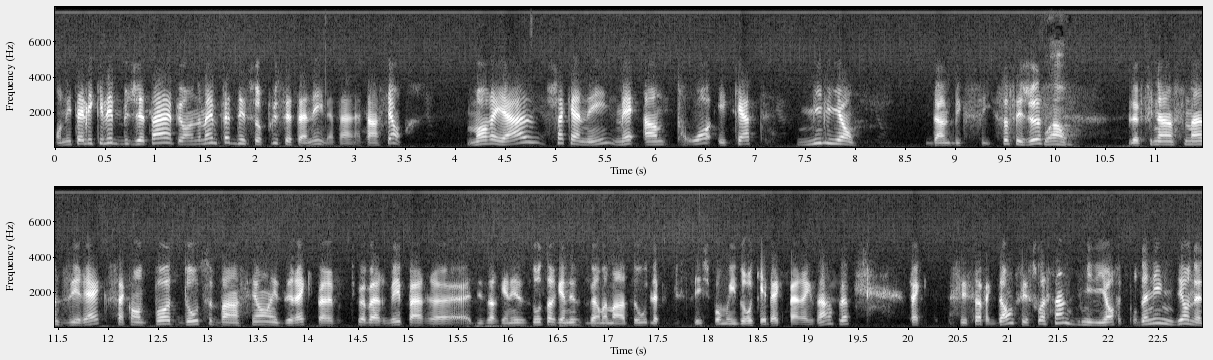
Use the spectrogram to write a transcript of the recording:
on est à l'équilibre budgétaire, puis on a même fait des surplus cette année. Mais atten- attention, Montréal, chaque année, met entre 3 et 4 millions dans le Bixi. Ça, c'est juste Wow. le financement direct. Ça compte pas d'autres subventions indirectes qui peuvent, arriver par euh, des organismes, d'autres organismes gouvernementaux, de la publicité, je sais pas moi, Hydro-Québec, par exemple. là. Fait que c'est ça. Fait que donc, c'est 70 millions. Fait que pour donner une idée, on a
